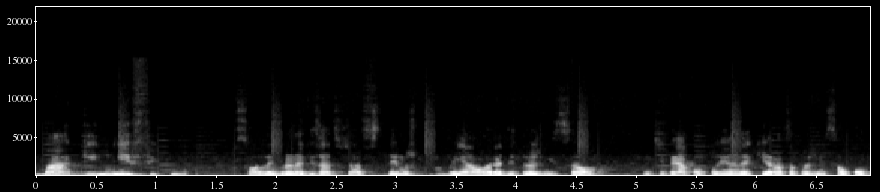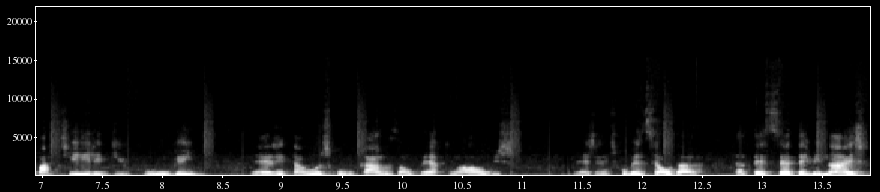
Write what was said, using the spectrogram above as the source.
Magnífico. Só lembrando aqui, já, já temos meia hora de transmissão. Quem estiver acompanhando aqui a nossa transmissão, compartilhem, divulguem. Né? A gente está hoje com o Carlos Alberto Alves, né? gerente comercial da, da TC Terminais,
